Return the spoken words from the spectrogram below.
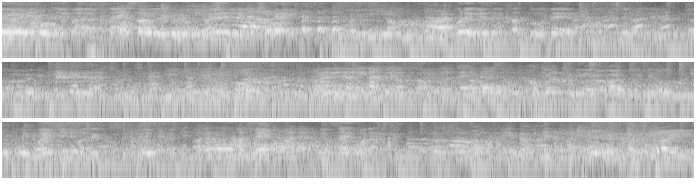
やっぱバスタオルでくるくる前でしょこれ別にカットで加速してるわけじゃない髪が長い分けど毎日にまで例えばね最後まで最後まで熱いなんて聞くと辛い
